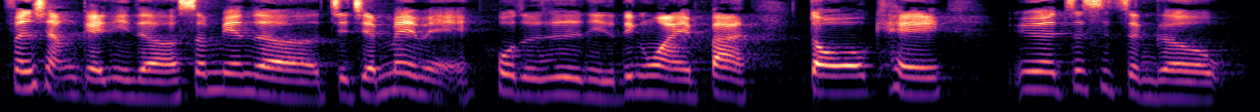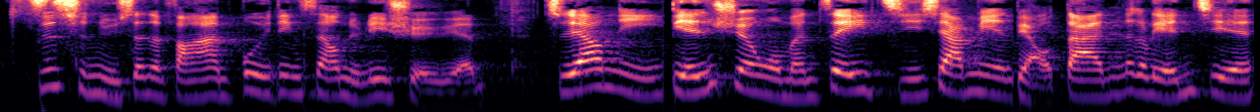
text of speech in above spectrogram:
分享给你的身边的姐姐妹妹，或者是你的另外一半都 OK。因为这是整个支持女生的方案，不一定是要女力学员，只要你点选我们这一集下面表单那个链接。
